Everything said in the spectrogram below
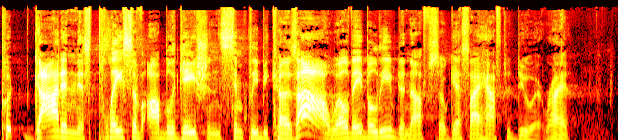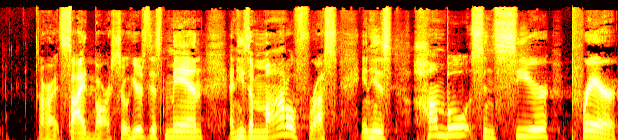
put God in this place of obligation simply because, ah, well, they believed enough, so guess I have to do it, right? All right, sidebar. So here's this man, and he's a model for us in his humble, sincere prayer.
